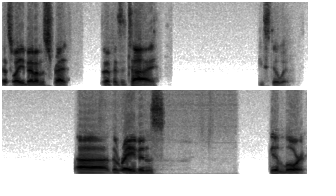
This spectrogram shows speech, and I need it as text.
that's why you bet on the spread. So if it's a tie, you still win. Uh the Ravens, good lord.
